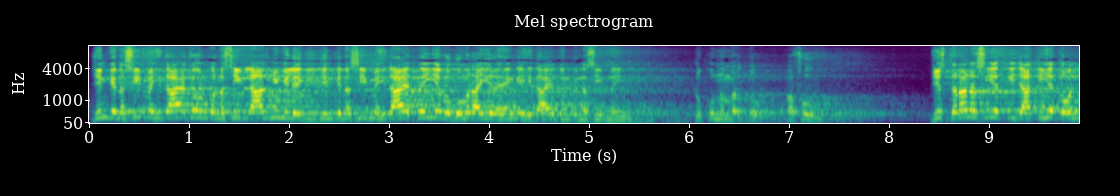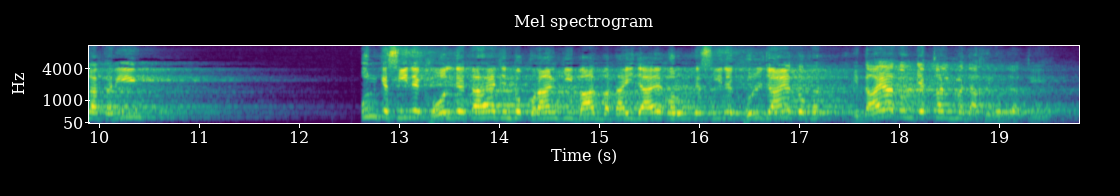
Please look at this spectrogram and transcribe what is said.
جن کے نصیب میں ہدایت ہے، ان کو نصیب لازمی ملے گی۔ جن کے نصیب میں ہدایت نہیں ہے، وہ گمراہی رہیں گے، ہدایت ان کے نصیب نہیں ہے۔ رکو نمبر دو، مفہوم۔ جس طرح نصیحت کی جاتی ہے، تو اللہ کریم ان کے سینے کھول دیتا ہے جن کو قرآن کی بات بتائی جائے اور ان کے سینے کھل جائیں تو پھر ہدایت ان کے قلب میں داخل ہو جاتی ہے۔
